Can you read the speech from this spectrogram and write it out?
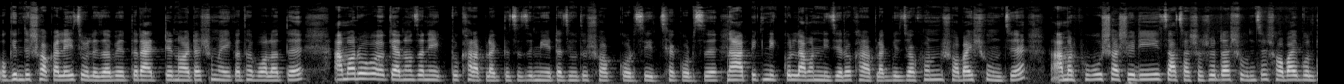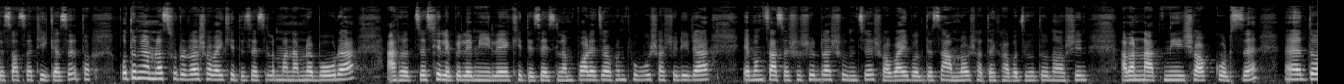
ও কিন্তু সকালেই চলে যাবে। তো রাত্রে নয়টার সময় এই কথা বলাতে আমারও কেন জানি একটু খারাপ লাগতেছে যে মেয়েটা যেহেতু শখ করছে, ইচ্ছা করছে। না পিকনিক করলে আমার নিজেরও খারাপ লাগবে। যখন সবাই শুনছে, আমার ফুবু শাশুড়ি, চাচা শ্বশুররা শুনছে, সবাই বলতে, চাচা ঠিক আছে। তো প্রথমে আমরা ছোটরা সবাই খেতে চাইছিলাম মানে আমরা বউরা, আর হচ্ছে ছেলে পেলে মিলে খেতে চাইছিলাম। পরে যখন ফুবু শাশুড়িরা এবং চাচা শ্বশুররা শুনছে, সবাই বলতেছে, আমরাও সাথে খাব যেহেতু নসীন আমার নাতনি শখ করছে। তো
